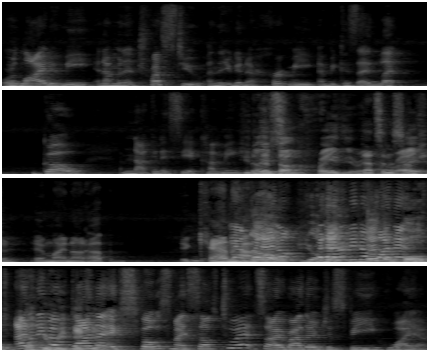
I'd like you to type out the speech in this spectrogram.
or Mm-hmm. lie to me, and I'm gonna trust you, and then you're gonna hurt me, and because I let go, I'm not gonna see it coming. You know you that's- sound crazy right That's now, an right? assumption. It might not happen. It can yeah, but I happen. No, don't, you- but I don't you even guys are want to. both I don't even want to expose myself to it, so I'd rather just be who I am.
